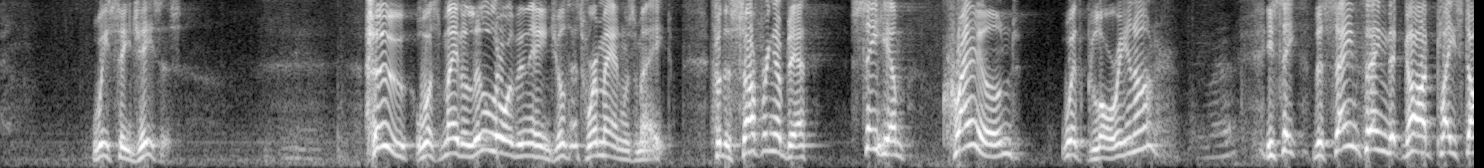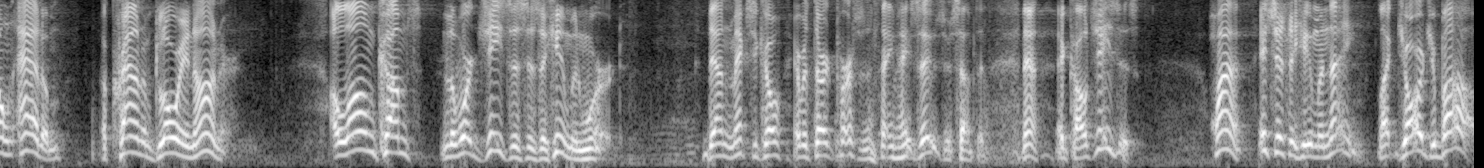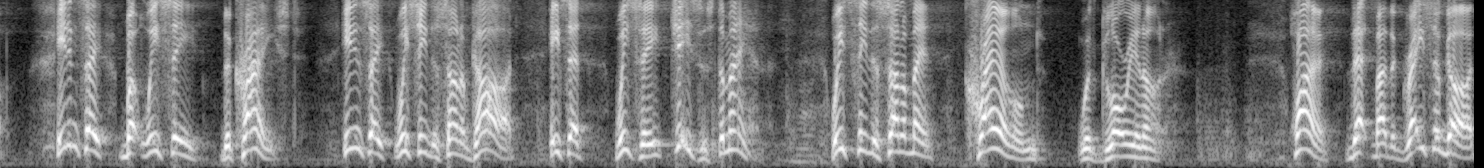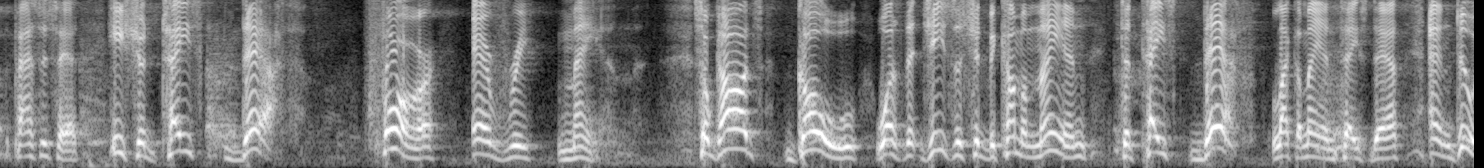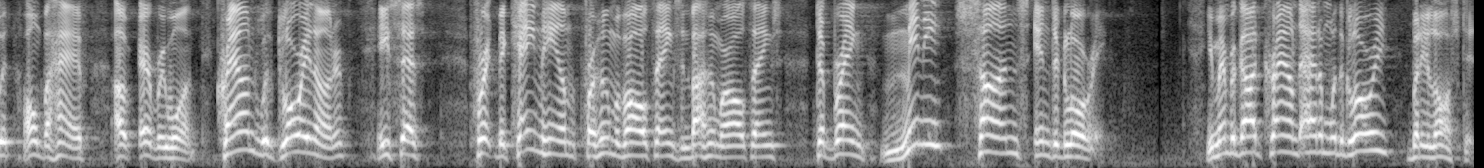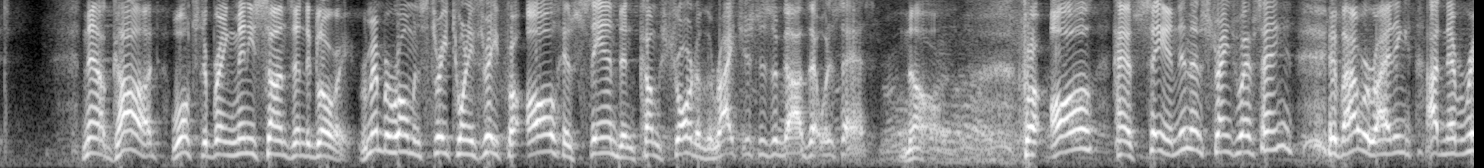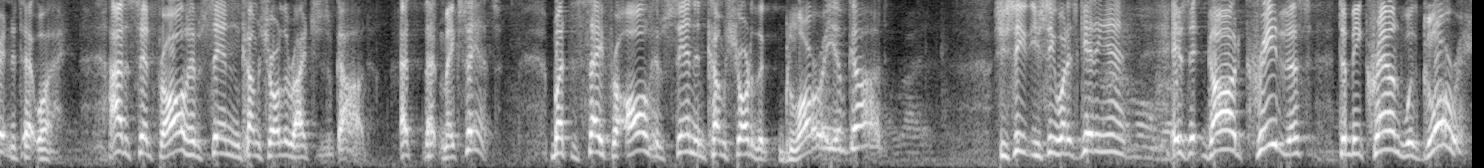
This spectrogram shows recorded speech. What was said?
we see Jesus, who was made a little lower than the angels, that's where man was made, for the suffering of death, see him crowned with glory and honor. You see, the same thing that God placed on Adam, a crown of glory and honor, along comes the word Jesus is a human word. Down in Mexico, every third person is named Jesus or something. Now, they're called Jesus. Why? It's just a human name, like George or Bob. He didn't say, but we see the Christ. He didn't say, we see the Son of God. He said, we see Jesus, the man. We see the Son of Man crowned with glory and honor. Why? That by the grace of God, the passage said, he should taste death for every man. So God's goal was that Jesus should become a man to taste death like a man tastes death and do it on behalf of everyone. Crowned with glory and honor, he says, For it became him for whom of all things and by whom are all things to bring many sons into glory. You remember God crowned Adam with the glory, but he lost it. Now God wants to bring many sons into glory. Remember Romans 3:23, for all have sinned and come short of the righteousness of God. Is that what it says? No. For all have sinned. Isn't that a strange way of saying it? If I were writing, I'd never written it that way. I'd have said, for all have sinned and come short of the righteousness of God. That, that makes sense. But to say, for all have sinned and come short of the glory of God, you see, you see what it's getting at? Is that God created us to be crowned with glory.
